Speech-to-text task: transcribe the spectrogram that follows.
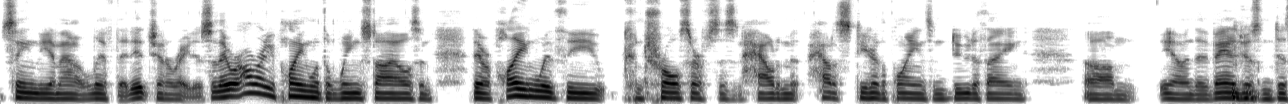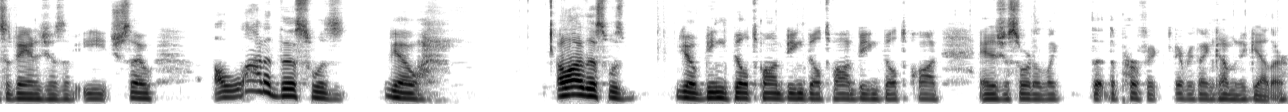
seeing the amount of lift that it generated. So they were already playing with the wing styles and they were playing with the control surfaces and how to how to steer the planes and do the thing um you know and the advantages and disadvantages of each. So a lot of this was you know a lot of this was you know being built upon being built upon being built upon and it's just sort of like the, the perfect everything coming together.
